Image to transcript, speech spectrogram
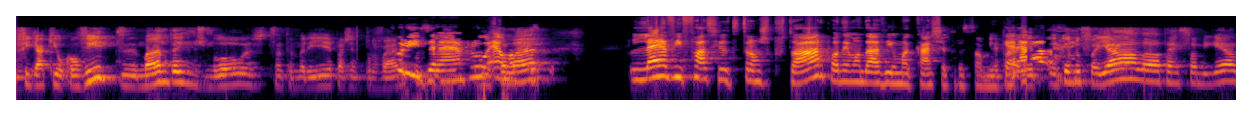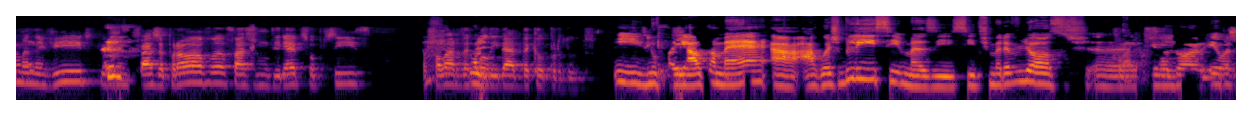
fica aqui o convite, mandem-nos meloas de Santa Maria para a gente provar. Por exemplo, é falar. uma leve e fácil de transportar, podem mandar vir uma caixa para São Miguel. Epá, eu estou no Faial, ela está em São Miguel, mandem vir, a gente faz a prova, faz um direto se for preciso falar da qualidade daquele produto. E no Faial também há águas belíssimas e sítios maravilhosos. Eh, claro eu sim. adoro. Eu, Mas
